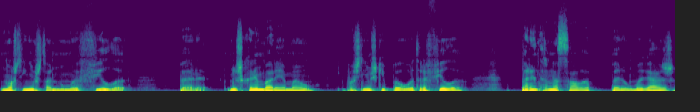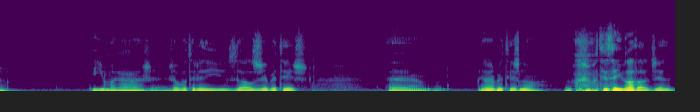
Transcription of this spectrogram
nós tínhamos de estar numa fila para nos carimbarem a mão e depois tínhamos que ir para outra fila para entrar na sala para uma gaja. E uma gaja, já vou ter aí os LGBTs. Uh, LGBTs não. LGBTs é igualdade de género.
